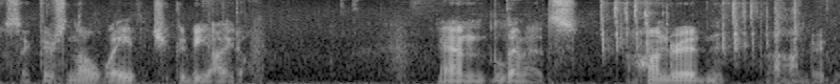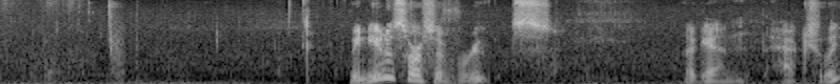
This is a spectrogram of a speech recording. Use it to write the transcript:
It's like there's no way that you could be idle. And limits. 100, 100. We need a source of roots. Again, actually.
